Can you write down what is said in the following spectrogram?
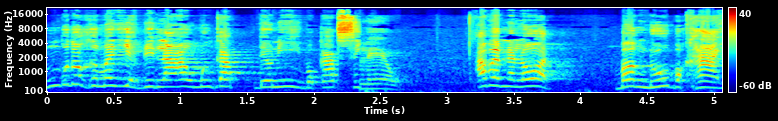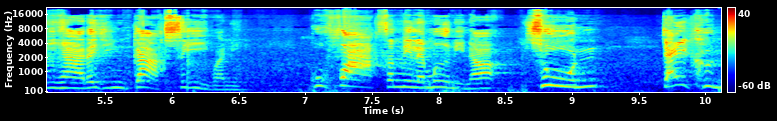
มึงบ่ต้องขึ้นมาเหยียบดินลาว มึงกลับเดี๋ยวนี้บอกกลับสิแล้ว เอาแบบนั้นโลด เบิ้งดูบอกหาอีหาได้จริงกากซี่วันนี้ กูฝากสำนี่แหละมือนี่เนาะศูนย์ใจขึ้น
